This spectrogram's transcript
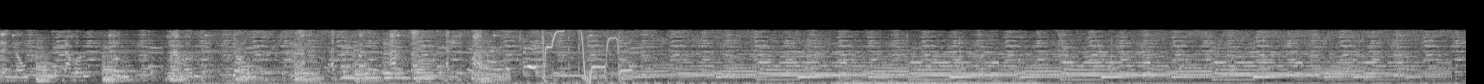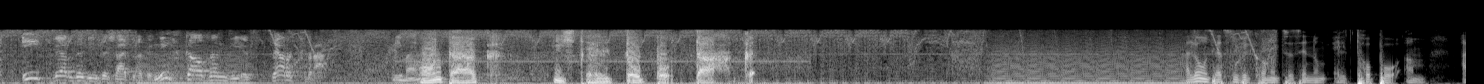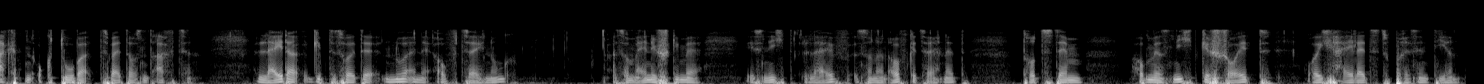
Lehnou, nahoru, dolů, nahoru, dolů. Ich werde diese Schallplatte nicht kaufen, die ist zerkraft. Montag ist El Topo Tag. Hallo und herzlich willkommen zur Sendung El Topo am 8. Oktober 2018. Leider gibt es heute nur eine Aufzeichnung. Also meine Stimme ist nicht live, sondern aufgezeichnet. Trotzdem haben wir uns nicht gescheut, euch Highlights zu präsentieren.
